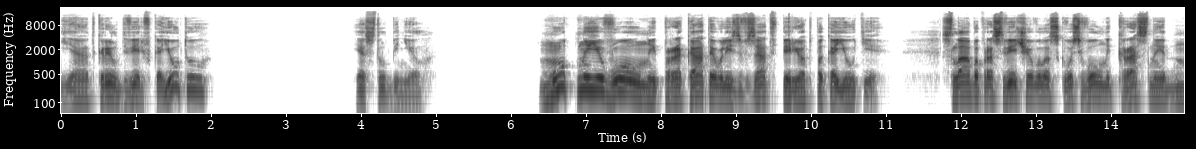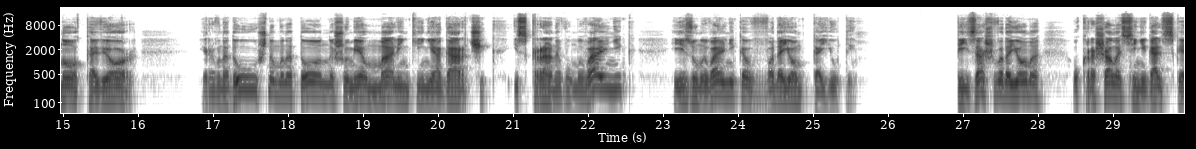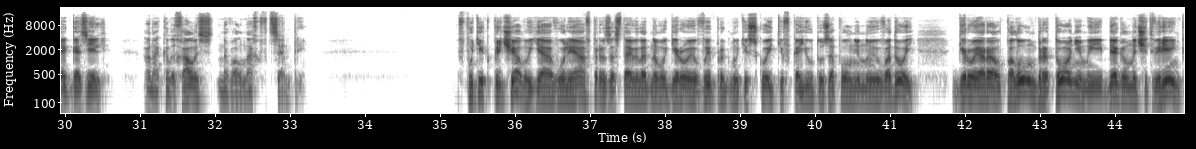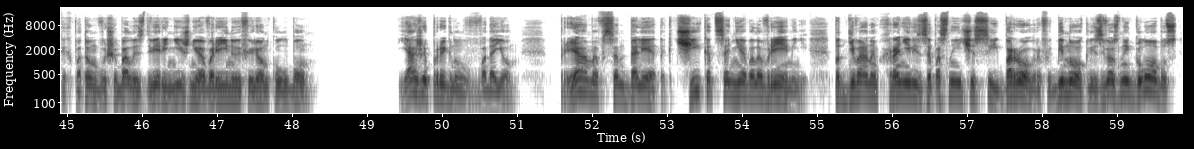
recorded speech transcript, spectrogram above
Я открыл дверь в каюту и остолбенел. Мутные волны прокатывались взад-вперед по каюте. Слабо просвечивало сквозь волны красное дно, ковер, и равнодушно, монотонно шумел маленький неагарчик из крана в умывальник и из умывальника в водоем каюты. Пейзаж водоема — украшала сенегальская газель. Она колыхалась на волнах в центре. В пути к причалу я волей автора заставил одного героя выпрыгнуть из койки в каюту, заполненную водой. Герой орал «Полундра», «Тонем» и бегал на четвереньках, потом вышибал из двери нижнюю аварийную филенку лбом. Я же прыгнул в водоем — Прямо в сандалеток, чикаться не было времени. Под диваном хранились запасные часы, барографы, бинокли, звездный глобус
